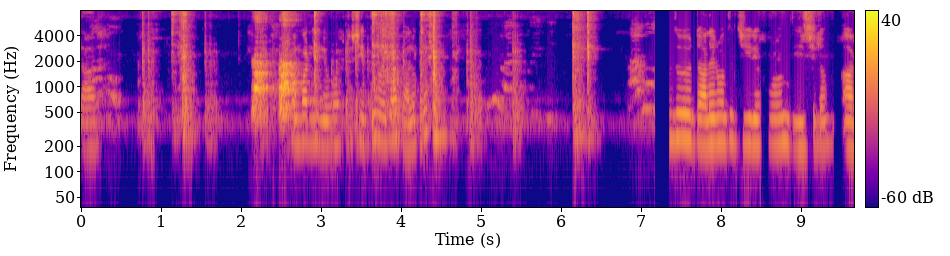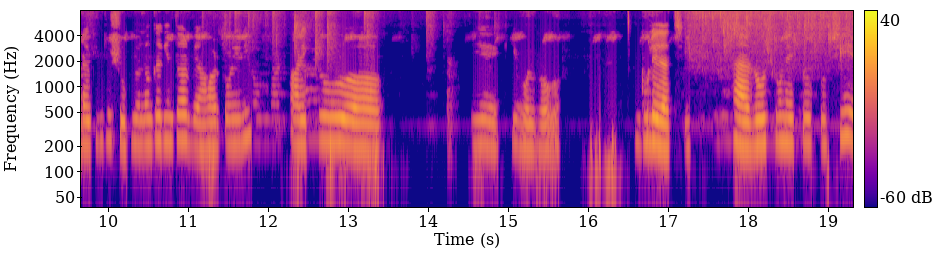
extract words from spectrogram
ডাল সোমবার নিয়ে নেব। একটা সেদ্ধ হয়ে যাক ভালো করে। কিন্তু ডালের মধ্যে জিরে ফোড়ন দিয়েছিলাম। আর কিন্তু শুকনো লঙ্কা কিন্তু আর ব্যবহার করিনি। আর একটু ইয়ে কী বলব ভুলে যাচ্ছি। হ্যাঁ রসুন একটু কুচিয়ে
